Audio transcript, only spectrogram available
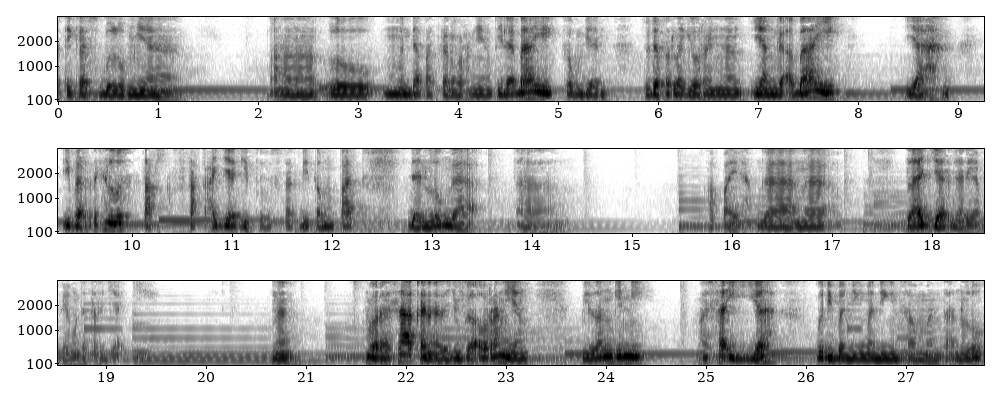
ketika sebelumnya uh, lu mendapatkan orang yang tidak baik kemudian lu dapat lagi orang yang yang nggak baik ya ibaratnya kan lu stuck stuck aja gitu stuck di tempat dan lu nggak uh, apa ya nggak nggak belajar dari apa yang udah terjadi. Nah, gue rasa akan ada juga orang yang bilang gini, masa iya gue dibanding-bandingin sama mantan lo?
